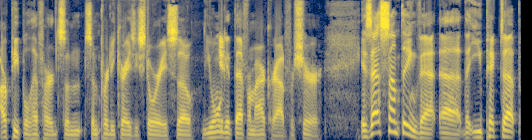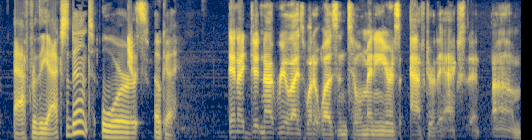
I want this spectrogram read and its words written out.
our people. Have heard some some pretty crazy stories, so you won't Yeah. get that from our crowd for sure. Is that something that uh, that you picked up after the accident, or Yes. okay? and I did not realize what it was until many years after the accident. Um,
